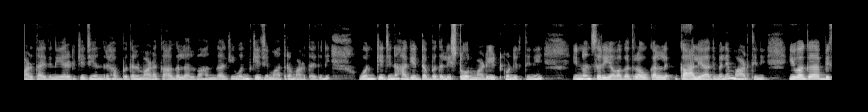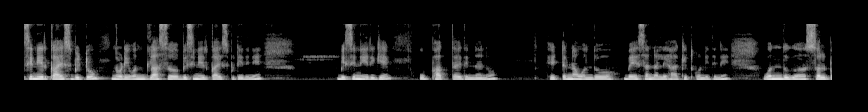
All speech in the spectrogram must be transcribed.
ಮಾಡ್ತಾಯಿದ್ದೀನಿ ಎರಡು ಕೆ ಜಿ ಅಂದರೆ ಹಬ್ಬದಲ್ಲಿ ಮಾಡೋಕ್ಕಾಗಲ್ಲ ಅಲ್ವಾ? ಹಾಗಾಗಿ ಒಂದು ಕೆ ಜಿ ಮಾತ್ರ ಮಾಡ್ತಾಯಿದ್ದೀನಿ ಒಂದು ಕೆ ಜಿನ ಹಾಗೆ ಡಬ್ಬದಲ್ಲಿ ಸ್ಟೋರ್ ಮಾಡಿ ಇಟ್ಕೊಂಡಿರ್ತೀನಿ. ಇನ್ನೊಂದು ಸರಿ ಯಾವಾಗಾದರೂ ಅವು ಕಲ್, ಖಾಲಿ ಆದಮೇಲೆ ಮಾಡ್ತೀನಿ. ಇವಾಗ ಬಿಸಿ ನೀರು ಕಾಯಿಸ್ಬಿಟ್ಟು, ನೋಡಿ ಒಂದು ಗ್ಲಾಸ್ ಬಿಸಿ ನೀರು ಕಾಯಿಸ್ಬಿಟ್ಟಿದ್ದೀನಿ ಬಿಸಿ ನೀರಿಗೆ ಉಪ್ಪು ಹಾಕ್ತಾಯಿದ್ದೀನಿ ನಾನು. ಹಿಟ್ಟನ್ನು ಒಂದು ಬೇಸನ್ನಲ್ಲಿ ಹಾಕಿಟ್ಕೊಂಡಿದ್ದೀನಿ. ಒಂದು ಸ್ವಲ್ಪ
